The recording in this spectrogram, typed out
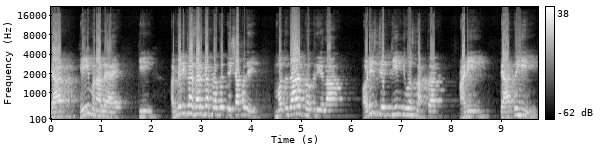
त्यात हेही म्हणाले आहे की अमेरिका सारख्या प्रगत देशामध्ये मतदार प्रक्रियेला अडीच ते तीन दिवस लागतात आणि त्यातही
